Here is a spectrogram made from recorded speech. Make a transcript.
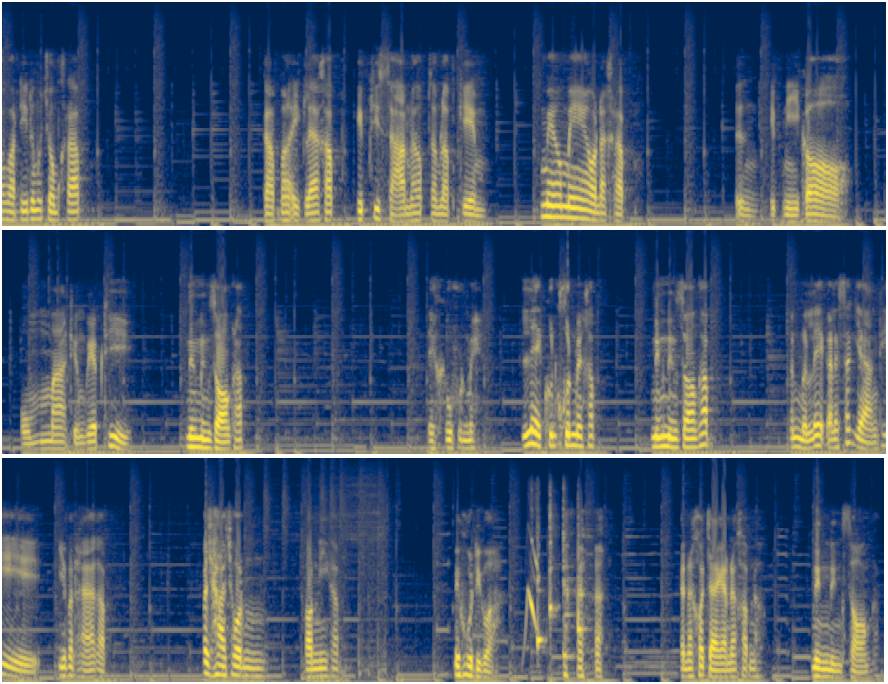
สวัสดีท่านผู้ชมครับ กลับมาอีกแล้วครับ คลิปที่ 3 นะครับสำหรับเกมแมวแมวนะครับ ซึ่งคลิปนี้ก็ผมมาถึงเว็บที่ 112 ครับเลขคุ้นไหมเลขคุ้นๆไหมครับ 112 ครับ มันเหมือนเลขอะไรสักอย่างที่มีปัญหากับ ประชาชนตอนนี้ครับ ไม่พูดดีกว่ากันนะเข้าใจกันนะครับเนาะ112 ครับ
